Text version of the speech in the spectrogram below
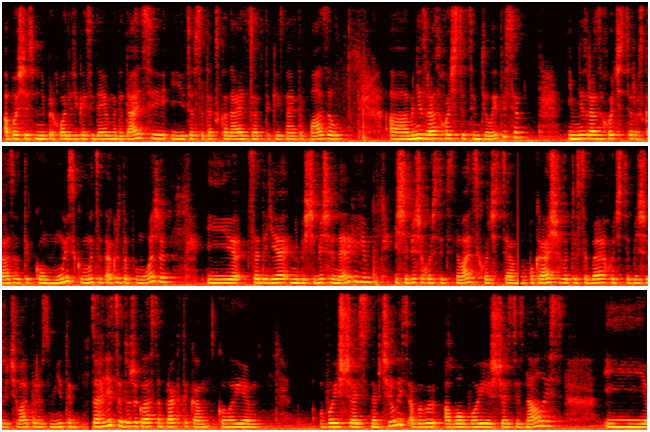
або щось мені приходить якась ідея в медитації, і це все так складається в такий, знаєте, пазл. А, мені зразу хочеться цим ділитися, і мені зразу хочеться розказувати комусь, кому це також допоможе. І це дає ніби ще більше енергії, і ще більше хочеться дізнаватися, хочеться покращувати себе, хочеться більше відчувати, розуміти. Взагалі це дуже класна практика, коли ви щось навчились, або ви або ви щось дізнались, і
